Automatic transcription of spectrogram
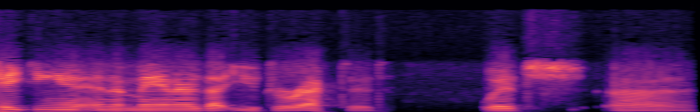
taking it in a manner that you directed, which uh,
